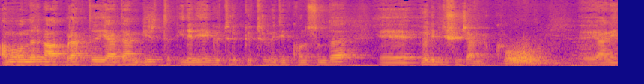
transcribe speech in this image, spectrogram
ama onların bıraktığı yerden bir tık ileriye götürüp götürmediğim konusunda e, öyle bir düşüncem yok. E, yani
